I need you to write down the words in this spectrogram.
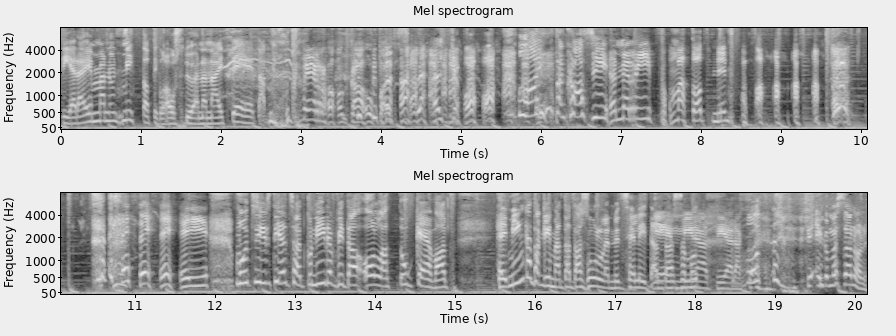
tiedä, en mä nyt mittatilaustyönä näitä teetä. Verokaupassa. Joo. Laittakaa siihen ne riippumatot nyt. Ei, mutta siis tiedätkö, että kun niiden pitää olla tukevat. Hei, minkä takia mä tätä sulle nyt selitän En tässä? minä mut- tiedä. mut- Eikö mä sanon,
